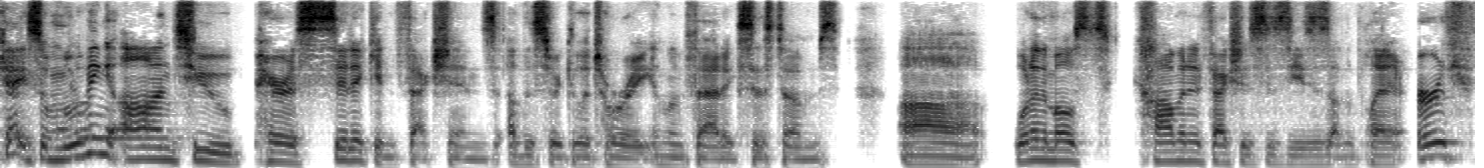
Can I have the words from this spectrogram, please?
Okay, so moving on to parasitic infections of the circulatory and lymphatic systems. Uh, one of the most common infectious diseases on the planet Earth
